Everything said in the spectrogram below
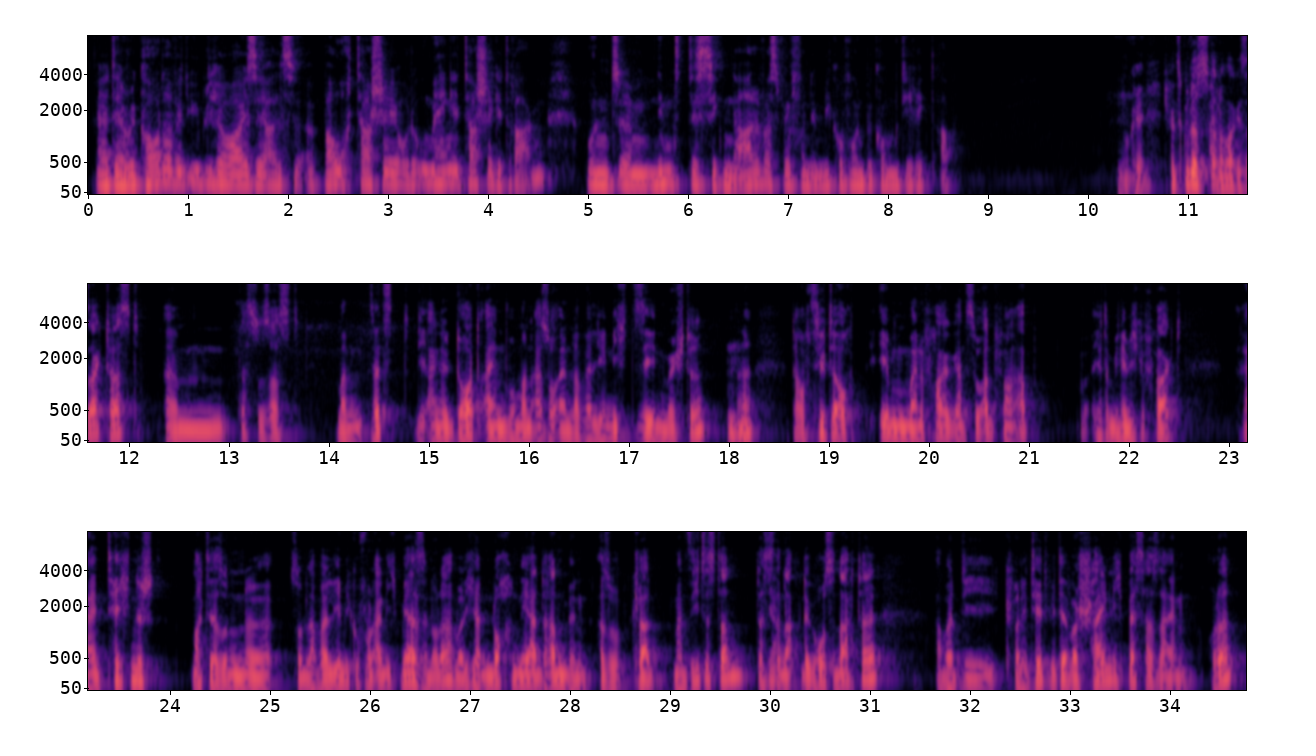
Äh, der Recorder wird üblicherweise als äh, Bauchtasche oder Umhängetasche getragen und ähm, nimmt das Signal, was wir von dem Mikrofon bekommen, direkt ab. Okay, ich finde es gut, dass du es gerade nochmal gesagt hast, ähm, dass du sagst, man setzt die Angel dort ein, wo man also ein Lavalier nicht sehen möchte. Mhm. Ne? Darauf zielte auch eben meine Frage ganz zu Anfang ab. Ich hatte mich nämlich gefragt, rein technisch macht ja so, eine, so ein Lavalier-Mikrofon eigentlich mehr Sinn, oder? Weil ich ja noch näher dran bin. Also klar, man sieht es dann, das ja. ist der, der, große Nachteil, aber die Qualität wird ja wahrscheinlich besser sein, oder?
